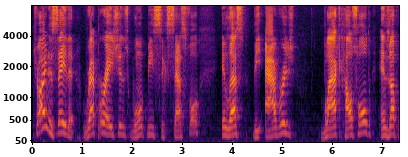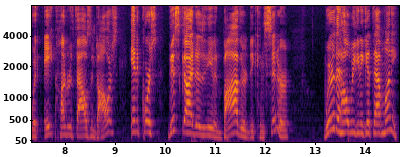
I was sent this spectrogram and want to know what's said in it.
Trying to say that reparations won't be successful unless the average black household ends up with $800,000. And of course, this guy doesn't even bother to consider where the hell are we going to get that money?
